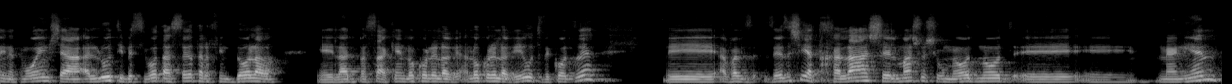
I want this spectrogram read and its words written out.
אה, הנה אתם רואים שהעלות היא בסביבות העשרת אלפים דולר אה, להדפסה, כן? לא כולל, לא כולל הריהוט וכל זה, אבל זה איזושהי התחלה של משהו שהוא מאוד מאוד מעניין אמ,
